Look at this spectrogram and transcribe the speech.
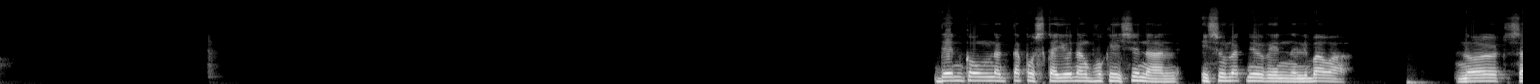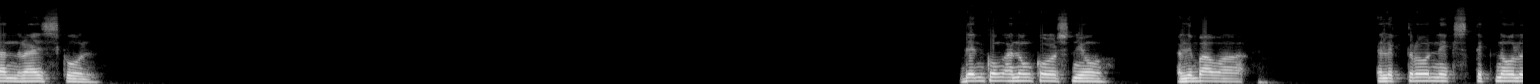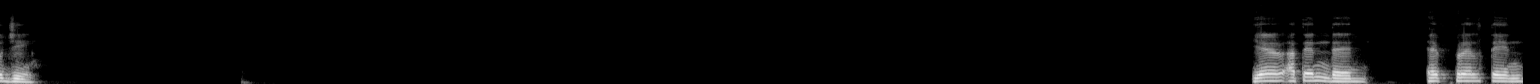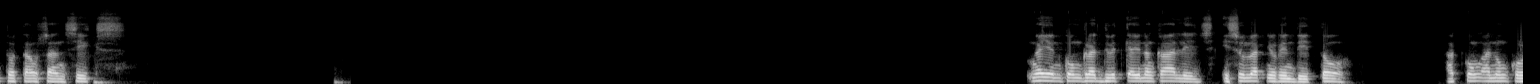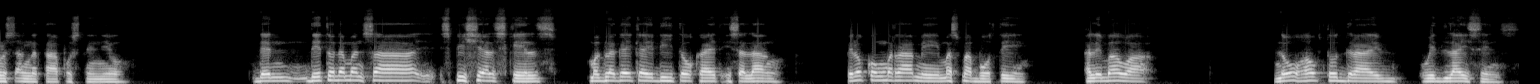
Then kung nagtapos kayo ng vocational, isulat nyo rin, halimbawa, North Sunrise School. Then kung anong course nyo, halimbawa, Electronics Technology. Year attended, April 10, 2006. Ngayon, kung graduate kayo ng college, isulat nyo rin dito. At kung anong course ang natapos ninyo. Then, dito naman sa special skills, maglagay kayo dito kahit isa lang. Pero kung marami, mas mabuti. Halimbawa, know how to drive with license.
